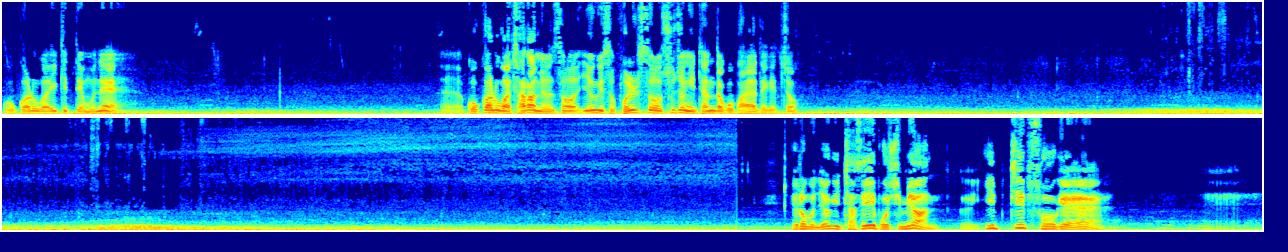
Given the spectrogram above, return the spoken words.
꽃가루가 있기 때문에 꽃가루가 자라면서 여기서 벌써 수정이 된다고 봐야 되겠죠. 여러분 여기 자세히 보시면 그 잎집 속에 예,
